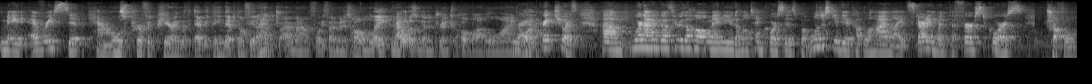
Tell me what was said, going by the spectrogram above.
made every sip count. well, it was perfect pairing with everything in there. But don't forget, I had to drive an hour and forty five minutes home late. and I wasn't going to drink a whole bottle of wine. Right, or- great choice. Um, we're not going to go through the whole menu, the whole 10 courses, but we'll just give you a couple of highlights, starting with the first course. truffle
